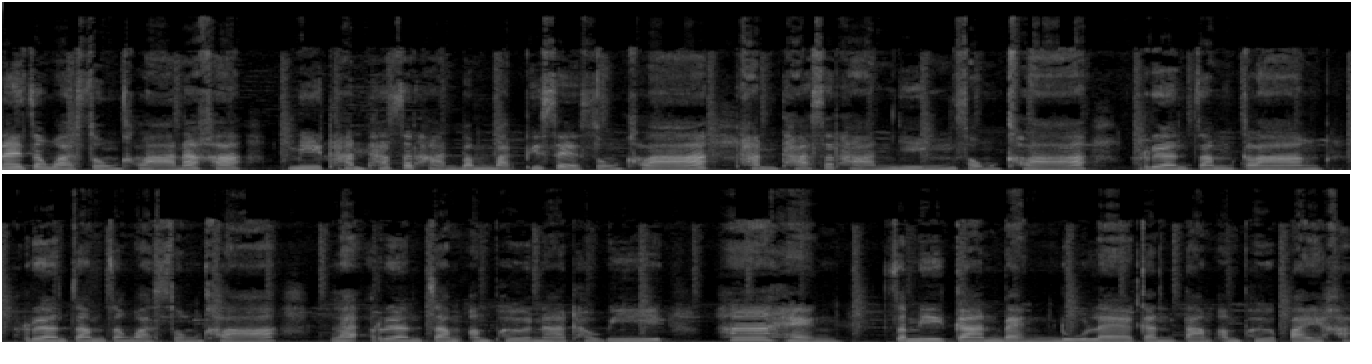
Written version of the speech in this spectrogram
ในจังหวัดสงขลานะคะ มีทันทสถานบำบัดพิเศษสงขลา ทันทสถานหญิงสงขลา เรือนจำกลาง เรือนจำจังหวัดสงขลา และเรือนจำอำเภอนาทวี 5 แห่ง จะมีการแบ่งดูแลกันตามอำเภอไปค่ะ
